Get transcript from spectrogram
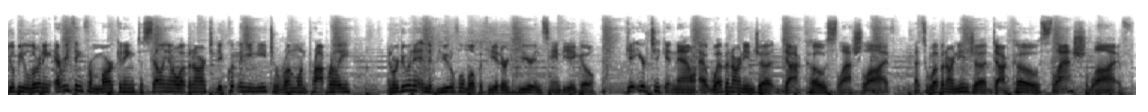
You'll be learning everything from marketing to selling on a webinar to the equipment you need to run one properly. And we're doing it in the beautiful MOPA Theater here in San Diego. Get your ticket now at webinarninja.co slash live. That's webinarninja.co slash live.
